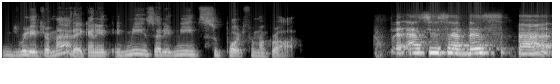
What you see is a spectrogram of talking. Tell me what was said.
really dramatic, and it, it means that it needs support from abroad. But as you said, this uh,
